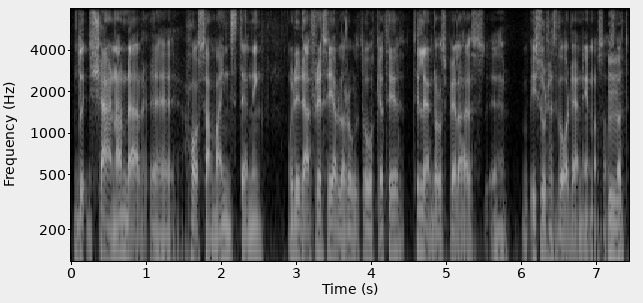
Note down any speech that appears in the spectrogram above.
de, kärnan där eh, har samma inställning. Och det är därför det är så jävla roligt att åka till, till länder och spela eh, i stort sett var den är någonstans. Mm. För att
